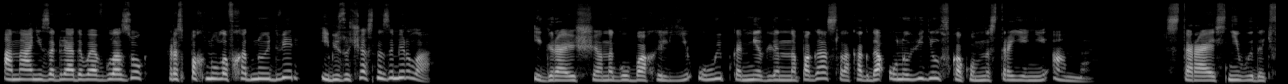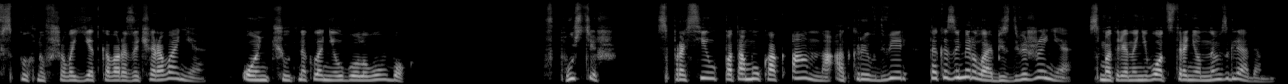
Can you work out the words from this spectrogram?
она, не заглядывая в глазок, распахнула входную дверь и безучастно замерла, Играющая на губах Ильи улыбка медленно погасла, когда он увидел, в каком настроении Анна. Стараясь не выдать вспыхнувшего едкого разочарования, он чуть наклонил голову в бок. «Впустишь?» Спросил, потому как Анна, открыв дверь, так и замерла без движения, смотря на него отстраненным взглядом.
